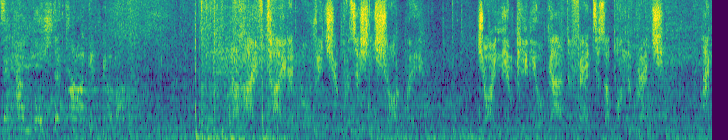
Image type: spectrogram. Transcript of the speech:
To ambush the target, Command. The Hive Tyrant will reach your position shortly. Join the Imperial Guard defenses up on the bridge, and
